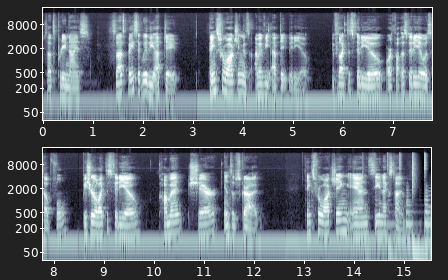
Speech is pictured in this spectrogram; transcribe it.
So that's pretty nice. So that's basically the update. Thanks for watching this iMovie update video. If you liked this video or thought this video was helpful, be sure to like this video, comment, share, and subscribe. Thanks for watching and see you next time.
